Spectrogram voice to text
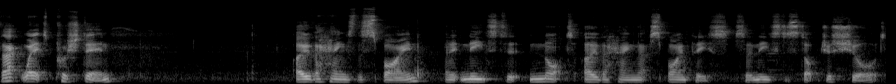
That, when it's pushed in, overhangs the spine and it needs to not overhang that spine piece so it needs to stop just short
